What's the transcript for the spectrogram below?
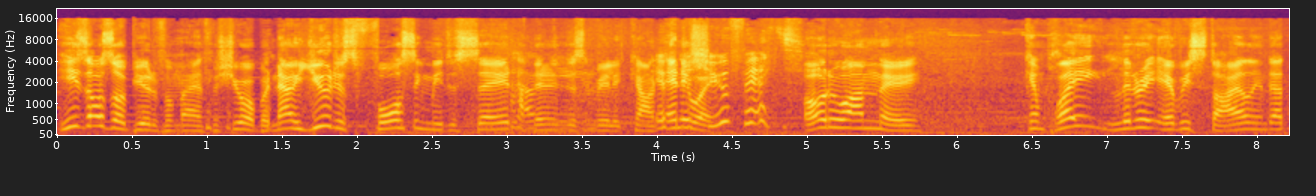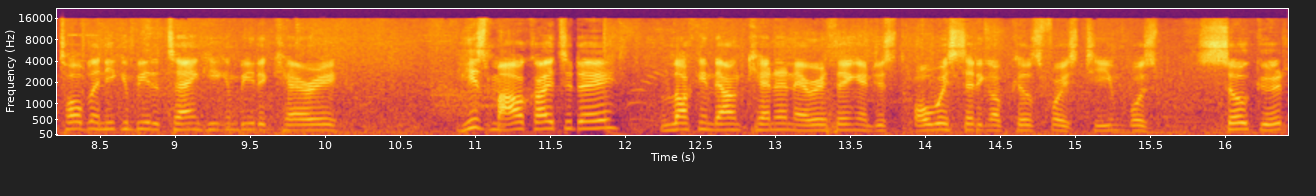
He's also a beautiful man for sure, but now you're just forcing me to say it, and then it doesn't really count. If anyway, the shoe fits. Odoamne can play literally every style in that top lane. He can be the tank, he can be the carry. His Maokai today, locking down Ken and everything and just always setting up kills for his team was so good.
